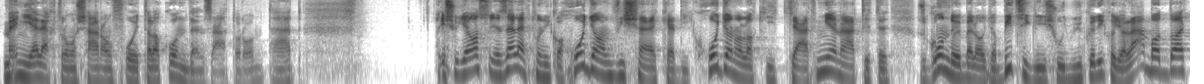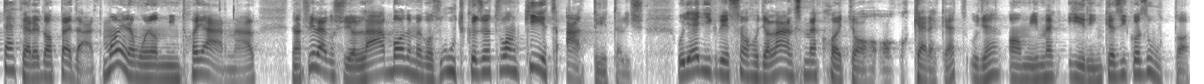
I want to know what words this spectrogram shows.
mennyi elektromos áram folyt el a kondenzátoron. Tehát és ugye az, hogy az elektronika hogyan viselkedik, hogyan alakítják, milyen áttétel. Most gondolj bele, hogy a bicikli is úgy működik, hogy a lábaddal tekered a pedált. Majdnem olyan, mintha járnál. De hát világos, hogy a lábad meg az út között van két áttétel is. Ugye egyik része, hogy a lánc meghajtja a, a kereket, ugye, ami meg érinkezik az úttal.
